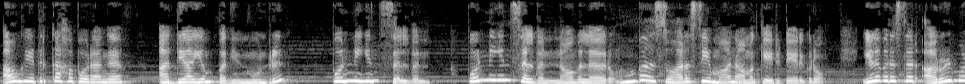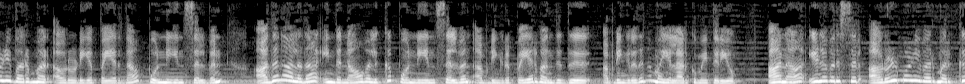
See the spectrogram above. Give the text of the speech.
அவங்க எதற்காக போறாங்க? அத்தியாயம் பதிமூன்று பொன்னியின் செல்வன். பொன்னியின் செல்வன் நாவல ரொம்ப சுவாரஸ்யமா நாம கேட்டுட்டே இருக்கிறோம். இளவரசர் அருள்மொழிவர்மர் அவருடைய பெயர் தான் பொன்னியின் செல்வன். அதனாலதான் இந்த நாவலுக்கு பொன்னியின் செல்வன் அப்படிங்கிற பெயர் வந்தது அப்படிங்கறது நம்ம எல்லாருக்குமே தெரியும். ஆனா இளவரசர் அருள்மொழிவர்மருக்கு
